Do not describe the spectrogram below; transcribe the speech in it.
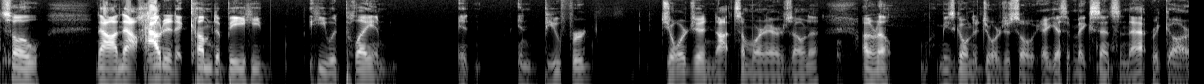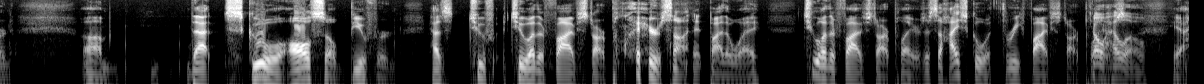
So now, now, how did it come to be he he would play in in in Buford, Georgia, and not somewhere in Arizona? I don't know. He's going to Georgia, so I guess it makes sense in that regard. Um, that school also Buford has two two other five star players on it. By the way, two other five star players. It's a high school with three five star players. Oh, hello. Yeah.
